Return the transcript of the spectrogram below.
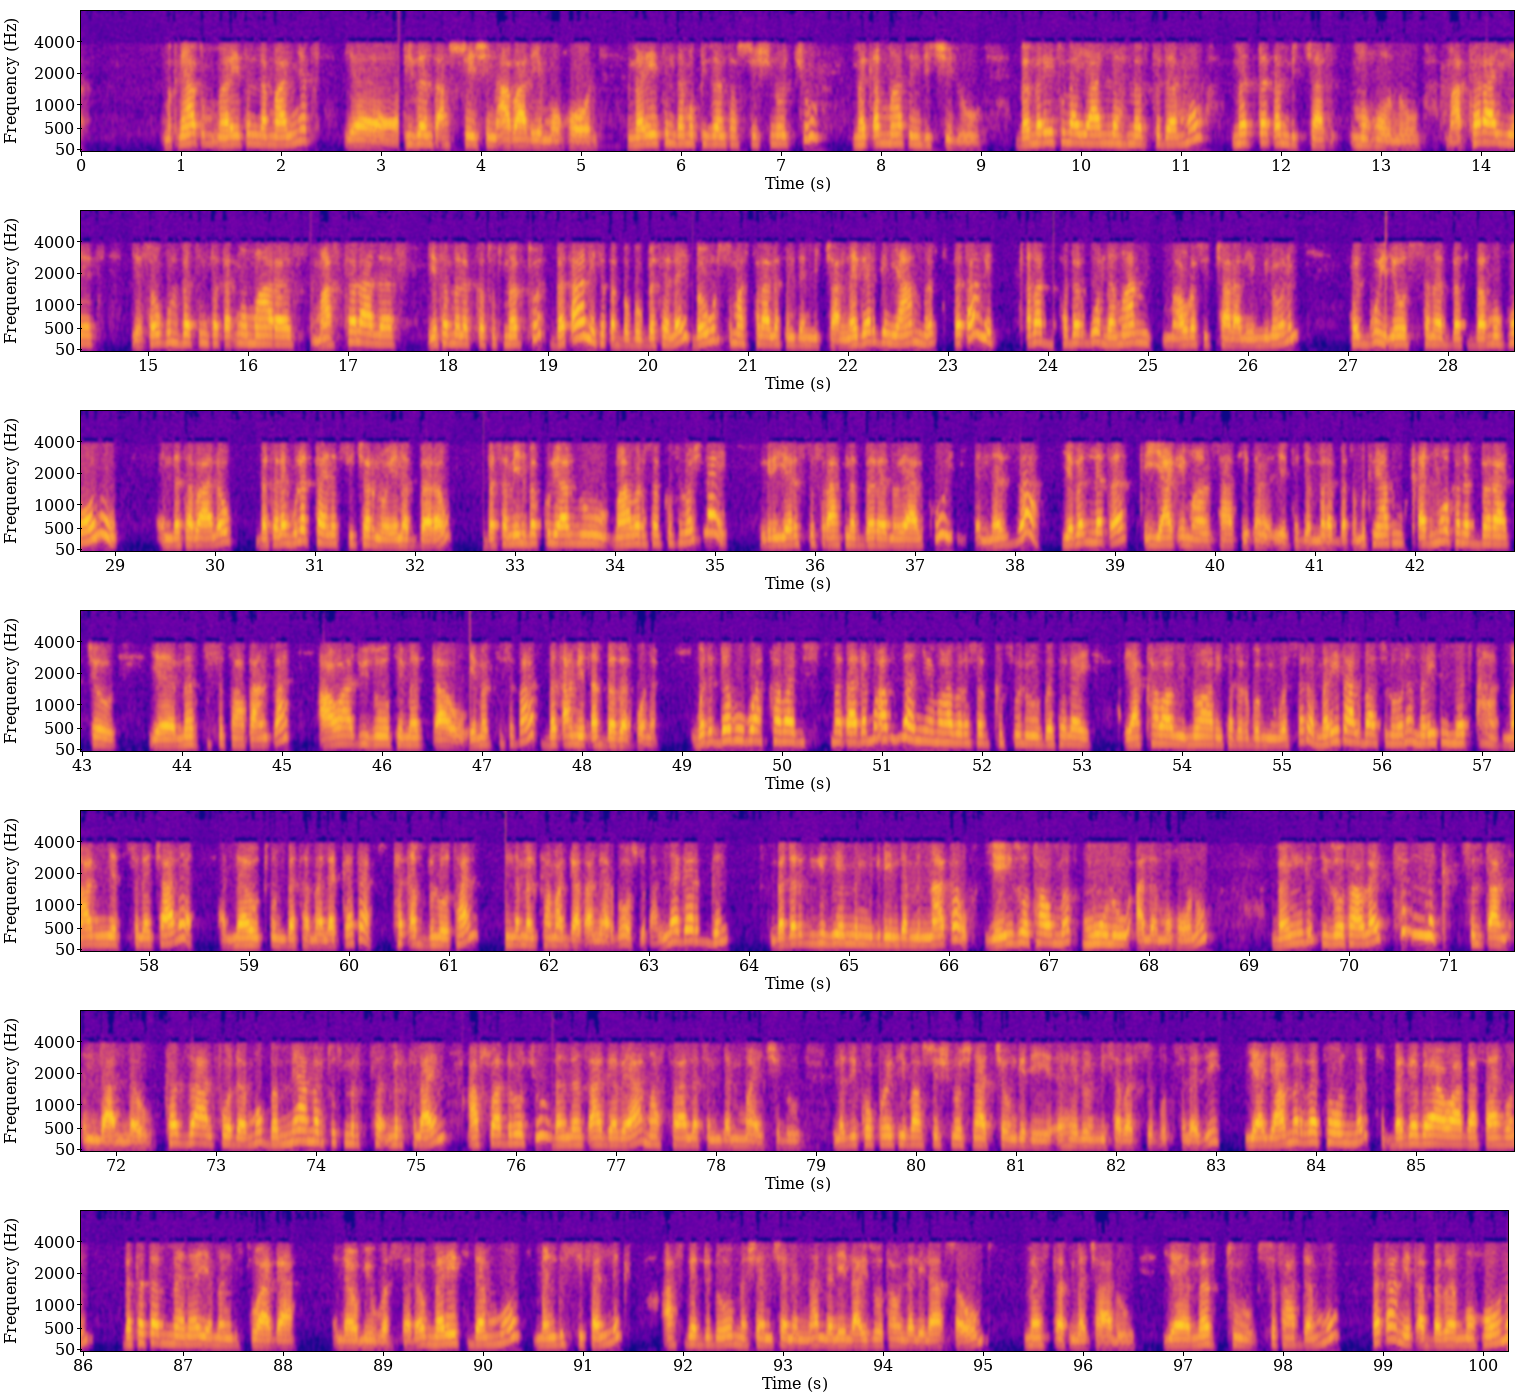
ምክንያቱም መሬትን ለማግኘት የ peasant association አባል የመሆን መሬትን ደግሞ peasant association ኦቹ መቀማት እንዲችሉ በመሬቱ ላይ ያለህ መብት ደግሞ መጠቀም ብቻ መሆኑ ማከራየት፣ የሰው ጉልበትን ተጠቅሞ ማረስ፣ ማስተላለፍ የተመለከቱት መብቶች በጣም የተጠበቡ በተለይ በውርስ ማስተላለፍ እንደሚቻል ነገር ግን ያም መብት በጣም ጠበብ ተደርጎ ለማን ማውረስ ይቻላል የሚለውንም ሕጉ የወሰነበት በመሆኑ እንደተባለው በተለይ ሁለት አይነት feature ነው የነበረው። በሰሜን በኩል ያሉ ማህበረሰብ ክፍሎች ላይ እንግዲህ የርስት ስርዓት ነበረ ነው ያልኩ። እነዛ የበለጠ ጥያቄ ማንሳት የተጀመረበት ነው። ምክንያቱም ቀድሞ ከነበራቸው የመብት ስፋት አንጻር አዋጁ ይዞት የመጣው የመብት ስፋት በጣም የጠበበ ሆነ። ወደ ደቡቡ አካባቢ ስትመጣ ደግሞ አብዛኛው የማህበረሰብ ክፍሉ በተለይ የአካባቢው ነዋሪ ተደርጎ የሚወሰደው መሬት አልባ ስለሆነ መሬትን ነፃ ማግኘት ስለቻለ ለውጡን በተመለከተ ተቀብሎታል። እንደ መልካም አጋጣሚ አድርገው ወስዶታል። ነገር ግን በደርግ ጊዜም እንግዲህ እንደምናውቀው የይዞታው መብት ሙሉ አለመሆኑ መንግስት ይዞታው ላይ ትልቅ ስልጣን እንዳለው ከዛ አልፎ ደግሞ በሚያመርቱት ምርት ላይም አርሶ አደሮቹ በነጻ ገበያ ማስተላለፍ እንደማይችሉ እነዚህ cooperative association ኦች ናቸው እንግዲህ እህሉን የሚሰበስቡት። ስለዚህ ያመረተውን ምርት በገበያ ዋጋ ሳይሆን በተተመነ የመንግስት ዋጋ ነው የሚወሰደው። መሬት ደግሞ መንግስት ሲፈልግ አስገድዶ መሸንሸን እና ለሌላ ይዞታውን ለሌላ ሰውም መስጠት መቻሉ የመብቱ ስፋት ደግሞ በጣም የጠበበ መሆኑ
